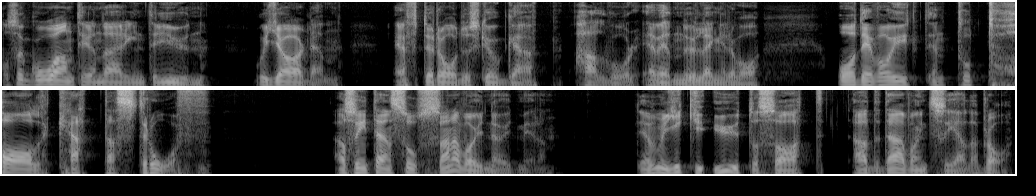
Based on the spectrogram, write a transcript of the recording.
Och så går han till den där intervjun och gör den efter radioskugga halvår, jag vet inte hur länge det var. Och det var ju en total katastrof. Alltså inte ens sossarna var ju nöjd med den. De gick ju ut och sa att ah, det där var inte så jävla bra.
